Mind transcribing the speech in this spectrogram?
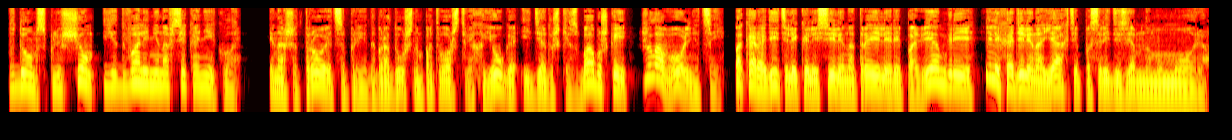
в дом с плющом едва ли не на все каникулы. И наша троица при добродушном потворстве Хьюга и дедушке с бабушкой жила вольницей, пока родители колесили на трейлере по Венгрии или ходили на яхте по Средиземному морю.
